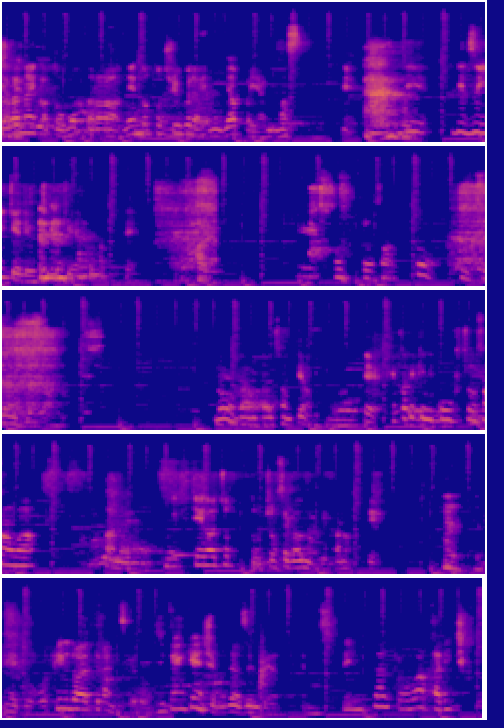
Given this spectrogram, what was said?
やらないかと思ったら年度途中ぐらいにやっぱやりますって言ってでで随形でうちの契約になって。で甲府町さんと日南町さんの団体さんに手を挙げてもらって結果的に甲府町さんはあの日程がちょっと調整がうまくいかなくてえー、とフィールドはやってないんですけど、事前研修までは全部やってます。で、日南町は仮地区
